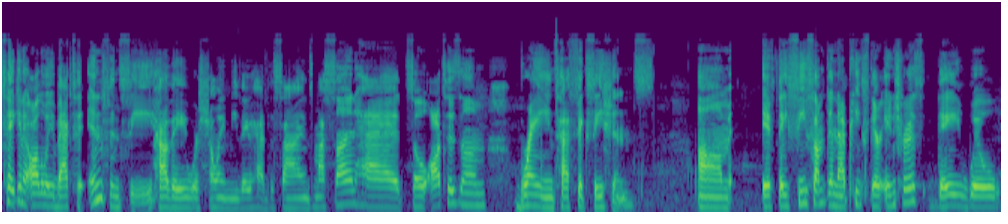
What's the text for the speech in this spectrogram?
taking it all the way back to infancy, how they were showing me they had the signs. My son had so autism brains have fixations. Um if they see something that piques their interest, they will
